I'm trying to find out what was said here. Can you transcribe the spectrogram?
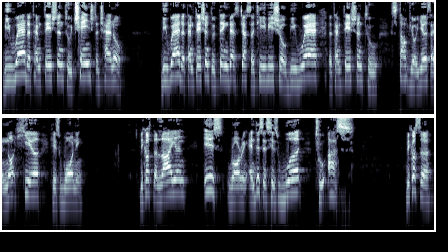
Beware the temptation to change the channel Beware the temptation to think that's just a TV show. Beware the temptation to stuff your ears and not hear his warning. Because the lion is roaring and this is his word to us. Because the,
